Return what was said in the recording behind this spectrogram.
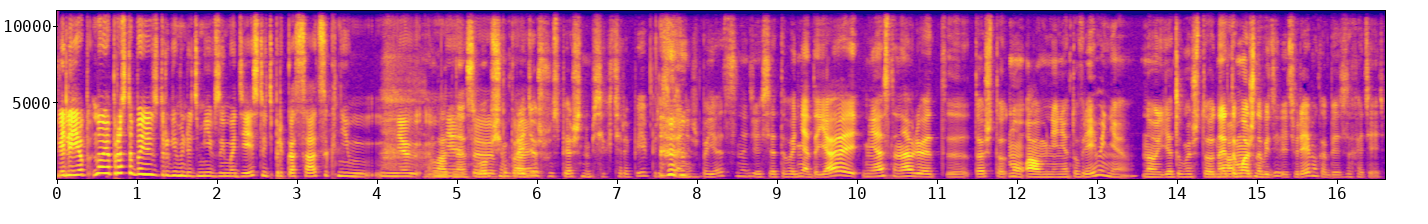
Или я, ну, я просто боюсь с другими людьми взаимодействовать, прикасаться к ним. Мне, мне Ладно, это в общем, пугает. пройдешь успешную психотерапию, перестанешь бояться, надеюсь, этого. Нет, да я, меня останавливает э, то, что, ну, а, у меня нету времени, но я думаю, что на Да. это можно выделить время, как бы, захотеть.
